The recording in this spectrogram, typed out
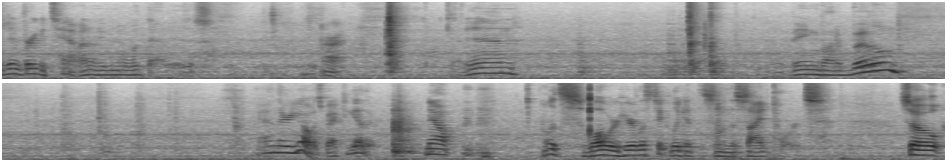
actually didn't break a tap. I don't even know what that is. Alright. Put that in. Bing, bada boom. And there you go. It's back together. Now, let's while we're here, let's take a look at some of the side ports. So,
